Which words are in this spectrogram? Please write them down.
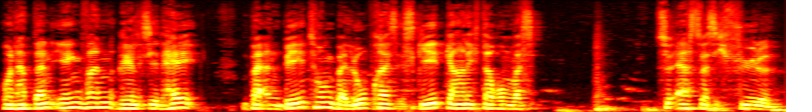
und habe dann irgendwann realisiert, hey, bei Anbetung, bei Lobpreis, es geht gar nicht darum, was zuerst, was ich fühle.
